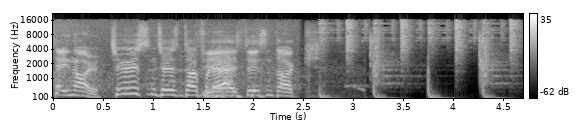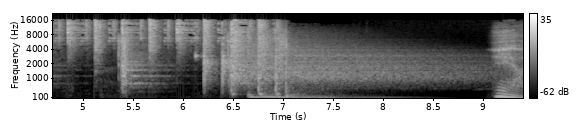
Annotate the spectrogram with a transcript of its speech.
seinere. Tusen, tusen takk for Yes, det. tusen takk. Ja.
